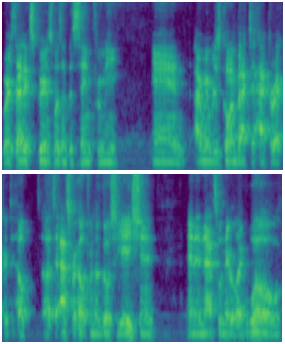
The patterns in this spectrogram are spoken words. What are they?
Whereas that experience wasn't the same for me. And I remember just going back to Hack Reactor to help, uh, to ask for help for negotiation. And then that's when they were like, whoa,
